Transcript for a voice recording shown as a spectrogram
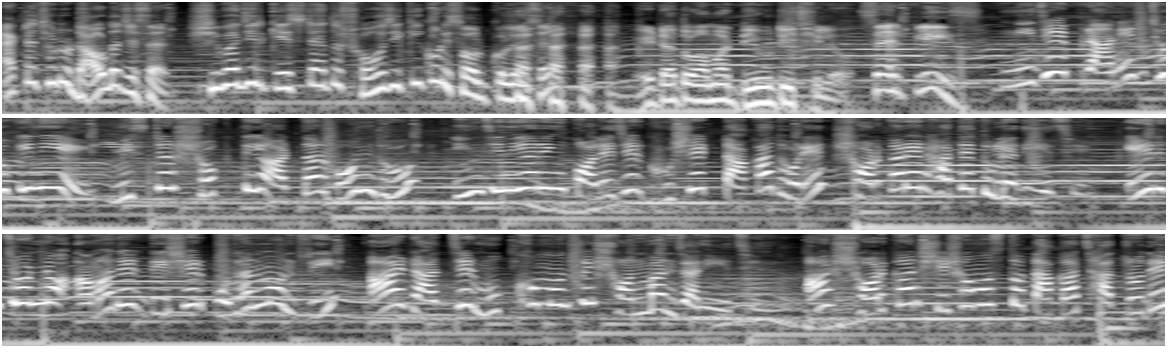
একটা ছোট ডাউট আছে স্যার শিবাজির কেসটা এত সহজে কি করে সলভ করলেন স্যার এটা তো আমার ডিউটি ছিল। স্যার প্লিজ নিজের প্রাণের ঝুঁকি নিয়ে মিস্টার শক্তি আর তার বন্ধু ইঞ্জিনিয়ারিং কলেজের ঘুষের টাকা ধরে সরকারের হাতে তুলে দিয়েছে। এর জন্য আমাদের দেশের প্রধানমন্ত্রী আর রাজ্যের মুখ্যমন্ত্রী সম্মান জানিয়েছেন। আর সরকার সে সমস্ত টাকা ছাত্রদের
